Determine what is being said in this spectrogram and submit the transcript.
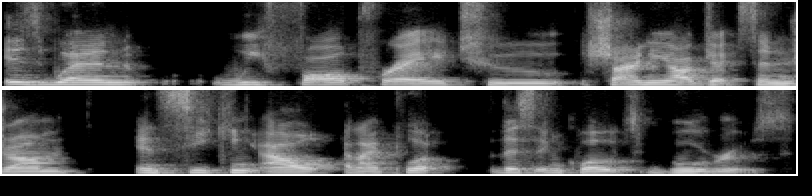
is when we fall prey to shiny object syndrome and seeking out, and I put this in quotes, gurus.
